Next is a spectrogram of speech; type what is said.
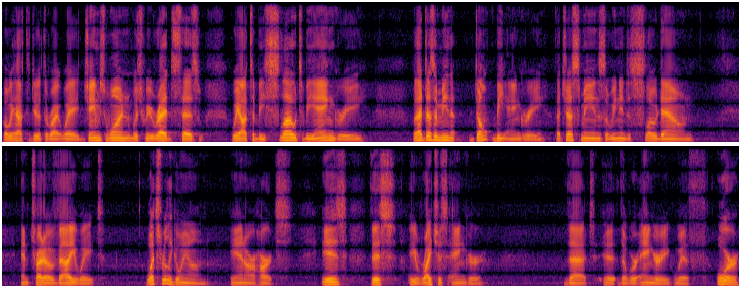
but we have to do it the right way. James 1, which we read, says we ought to be slow to be angry, but that doesn't mean that don't be angry. That just means that we need to slow down and try to evaluate what's really going on in our hearts. Is this a righteous anger that, uh, that we're angry with? Or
